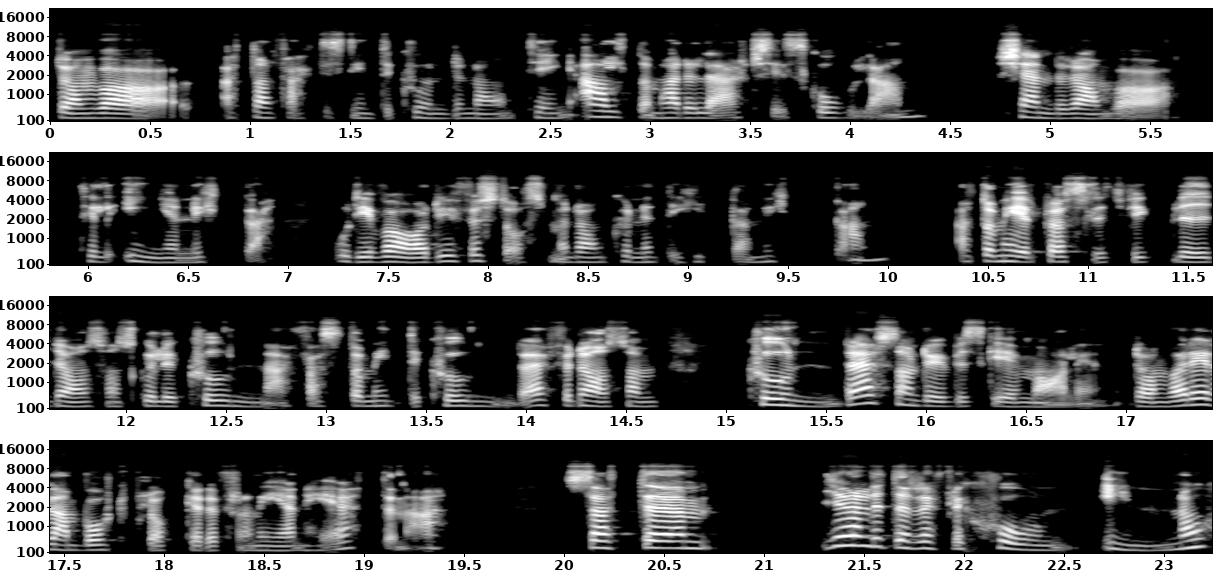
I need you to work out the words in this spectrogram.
de, var, att de faktiskt inte kunde någonting. Allt de hade lärt sig i skolan kände de var till ingen nytta. Och det var det ju förstås, men de kunde inte hitta nyttan. Att de helt plötsligt fick bli de som skulle kunna fast de inte kunde. För de som kunde, som du beskrev Malin, de var redan bortplockade från enheterna. Så att eh, gör en liten reflektion inåt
